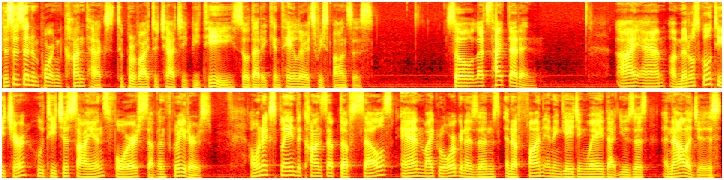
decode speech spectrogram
This is an important context to provide to ChatGPT so that it can tailor its responses. So let's type that in. I am a middle school teacher who teaches science for seventh graders. I want to explain the concept of cells and microorganisms in a fun and engaging way that uses analogies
